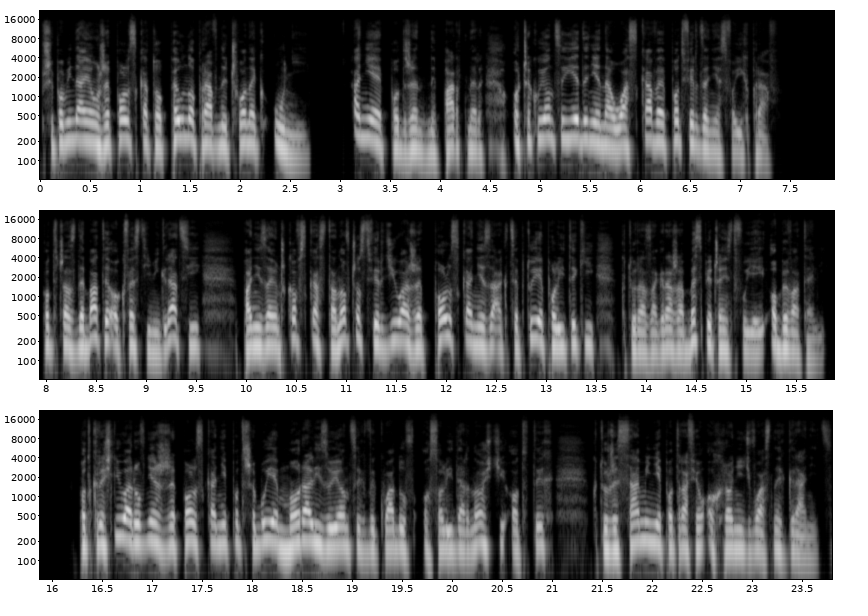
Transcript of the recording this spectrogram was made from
przypominają, że Polska to pełnoprawny członek Unii, a nie podrzędny partner oczekujący jedynie na łaskawe potwierdzenie swoich praw. Podczas debaty o kwestii migracji pani Zajączkowska stanowczo stwierdziła, że Polska nie zaakceptuje polityki, która zagraża bezpieczeństwu jej obywateli. Podkreśliła również, że Polska nie potrzebuje moralizujących wykładów o solidarności od tych, którzy sami nie potrafią ochronić własnych granic.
